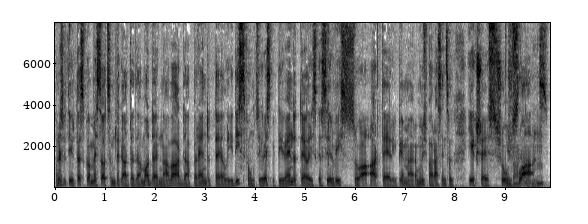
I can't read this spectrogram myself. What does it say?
Un, respektīvi, tas, ko mēs saucam tā tādā modernā vārdā par endotēliju disfunkciju, respektīvi endotēlijas, kas ir visu artēriju, piemēram, un vispār asinsvadu iekšējais šūnu slānis. Mm -hmm.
